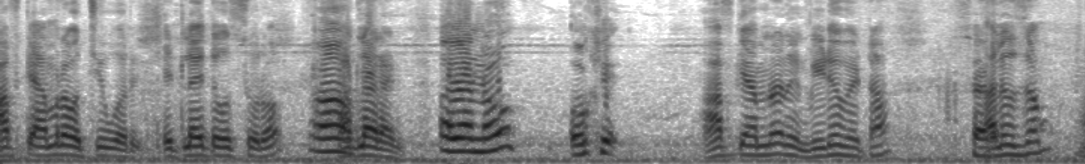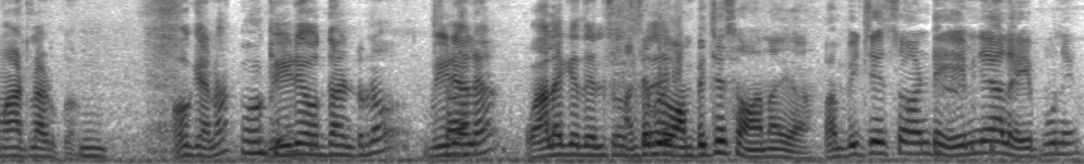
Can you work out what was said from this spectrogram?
ఆఫ్ కెమెరా వచ్చి పోరు. ఎట్లయితే వస్తారో అట్లా రండి. అది అన్నావు ఓకే. ఆఫ్ కెమెరా నేను వీడియో పెట్టా. కలుద్దాం మాట్లాడుకో. ఓకేనా? వీడియో వద్దు అంటున్నావు. వీడియోలో వాళ్ళకే తెలుసు. అంటే. ఇప్పుడు పంపించేస్తాం అన్నయ్య? పంపించేస్తావు అంటే ఏం చేయాలి? ఎప్పుడు నేను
